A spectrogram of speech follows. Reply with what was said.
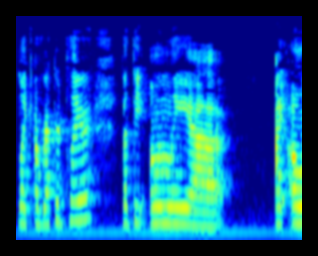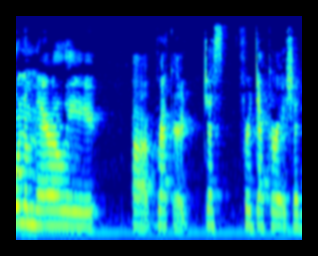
like a record player, but the only uh, I own a Merrily uh, record just for decoration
